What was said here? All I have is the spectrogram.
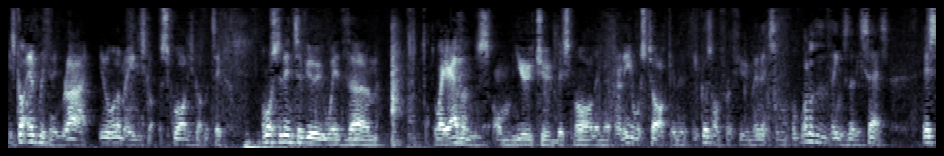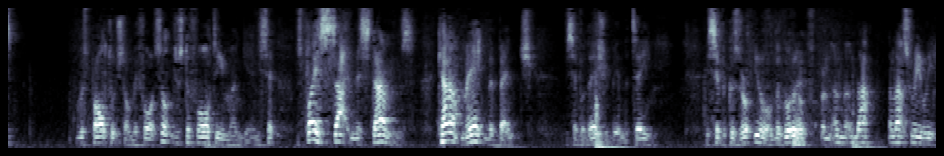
He's got everything right. You know what I mean? He's got the squad. He's got the team. I watched an interview with um, Lee Evans on YouTube this morning, and he was talking. And it goes on for a few minutes, and one of the things that he says is was Paul touched on before, it's not just a 14 man game. He said, there's players sat in the stands, can't make the bench. He said, but they should be in the team. He said, because, they're, you know, they're good enough. And, and, and, that, and that's really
